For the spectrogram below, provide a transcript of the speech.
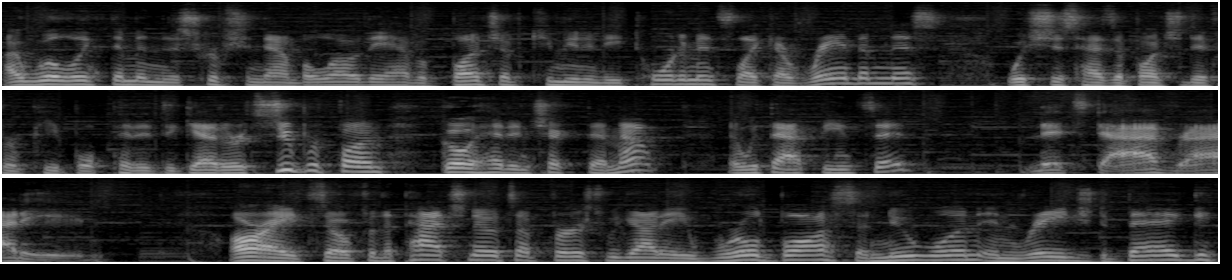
I will link them in the description down below. They have a bunch of community tournaments like a randomness, which just has a bunch of different people pitted together. It's super fun. Go ahead and check them out. And with that being said, let's dive right in. All right, so for the patch notes up first, we got a world boss, a new one, Enraged Bheg.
